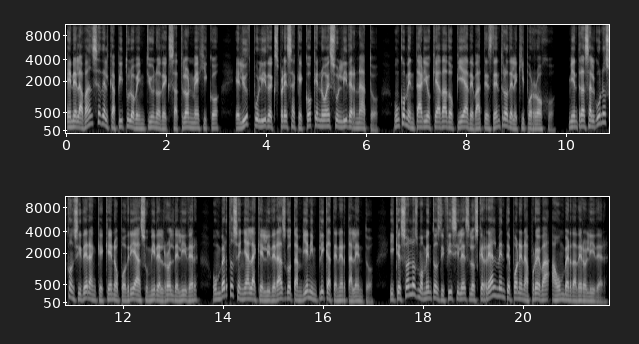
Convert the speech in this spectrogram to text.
En el avance del capítulo 21 de Exatlón México, Eliud Pulido expresa que Coque no es un líder nato, un comentario que ha dado pie a debates dentro del equipo rojo. Mientras algunos consideran que Keno podría asumir el rol de líder, Humberto señala que el liderazgo también implica tener talento, y que son los momentos difíciles los que realmente ponen a prueba a un verdadero líder.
